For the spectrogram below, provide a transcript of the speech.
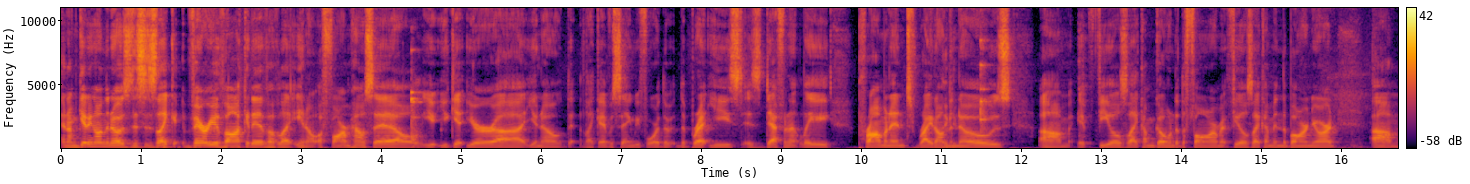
and I'm getting on the nose. This is like very evocative of like you know a farmhouse ale. You you get your uh, you know th- like I was saying before, the the Brett yeast is definitely prominent right on the nose. Um, it feels like I'm going to the farm. It feels like I'm in the barnyard. Um,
